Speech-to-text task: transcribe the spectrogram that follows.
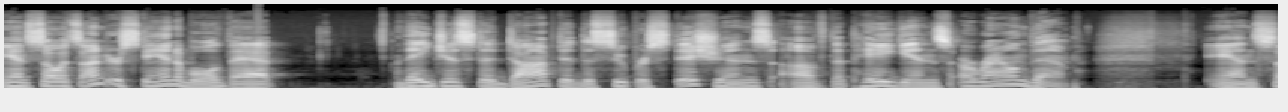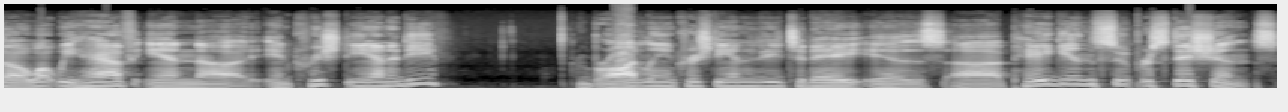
And so it's understandable that they just adopted the superstitions of the pagans around them. And so, what we have in uh, in Christianity, broadly in Christianity today, is uh, pagan superstitions.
